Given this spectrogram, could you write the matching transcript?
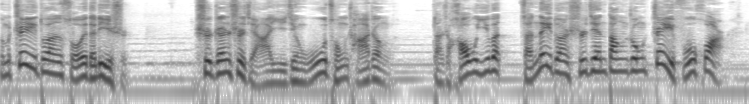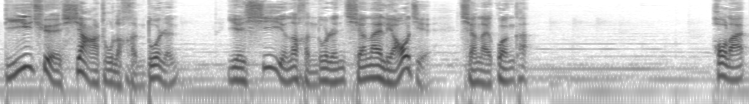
那么这段所谓的历史，是真是假已经无从查证了。但是毫无疑问，在那段时间当中，这幅画的确吓住了很多人，也吸引了很多人前来了解、前来观看。后来，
